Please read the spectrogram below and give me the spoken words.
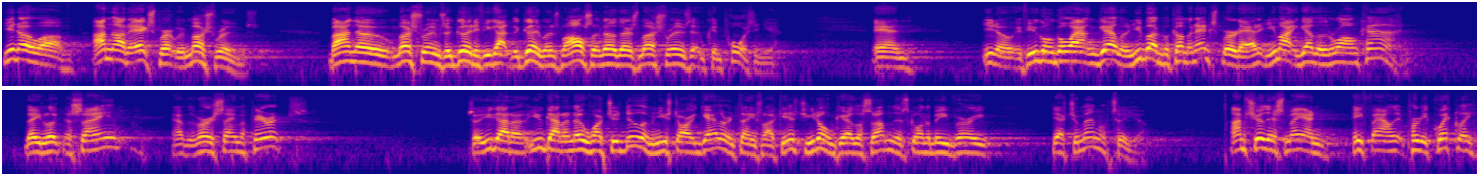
You know, uh, I'm not an expert with mushrooms, but I know mushrooms are good if you got the good ones, but I also know there's mushrooms that can poison you. And you know, if you're going to go out and gather, and you better become an expert at it, you might gather the wrong kind. They look the same, have the very same appearance. So you gotta you gotta know what you're doing when you start gathering things like this. You don't gather something that's going to be very detrimental to you. I'm sure this man he found it pretty quickly.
